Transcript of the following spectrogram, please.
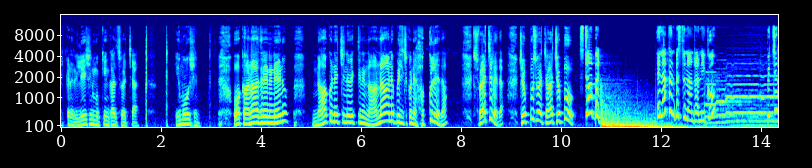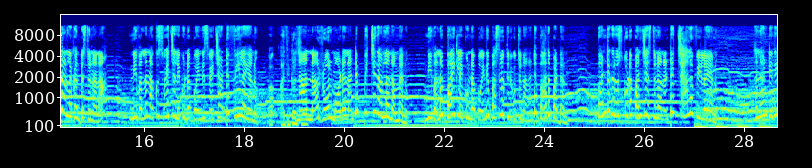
ఇక్కడ రిలేషన్ ముఖ్యం కాదు స్వేచ్ఛ. ఎమోషన్ ఒక అనాథనని నేను నాకు నచ్చిన వ్యక్తిని నాన్న అని పిలుచుకునే హక్కు లేదా? స్వేచ్ఛ లేదా? చెప్పు స్వేచ్ఛ చెప్పు. స్టాప్ ఇట్ ఎలా కనిపిస్తున్నాను రా నీకు? పిచ్చిదానిలా కనిపిస్తున్నానా? నీ వల్ల నాకు స్వేచ్ఛ లేకుండా పోయింది స్వేచ్ఛ అంటే ఫీల్ అయ్యాను. నాన్న రోల్ మోడల్ అంటే పిచ్చిదానిలా నమ్మాను. నీ వల్ల బైక్ లేకుండా పోయింది బస్సులో తిరుగుతున్నానంటే బాధపడ్డాను. పండగ రోజు కూడా పని చేస్తున్నానంటే చాలా ఫీల్ అయ్యాను. అలాంటిది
